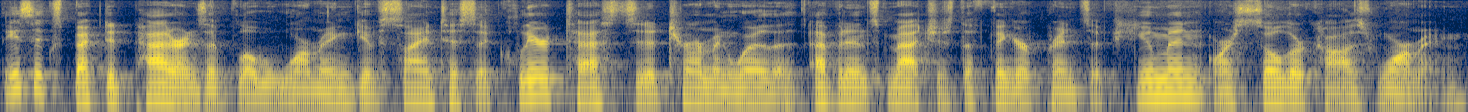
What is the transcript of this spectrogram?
These expected patterns of global warming give scientists a clear test to determine whether the evidence matches the fingerprints of human or solar-caused warming.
